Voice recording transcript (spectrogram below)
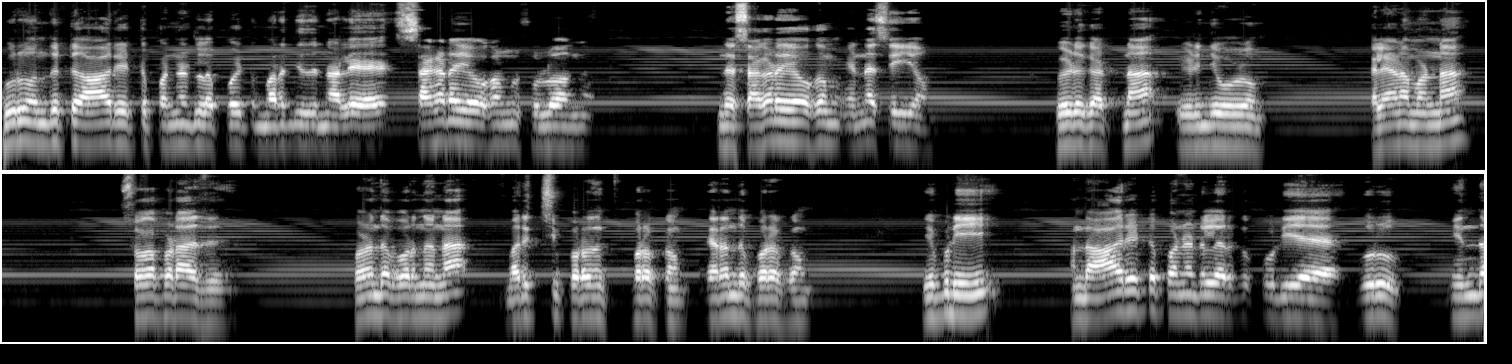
குரு வந்துட்டு ஆறு எட்டு பன்னெண்டில் போயிட்டு மறைஞ்சதுனாலே சகட யோகம்னு சொல்லுவாங்க. இந்த சகட யோகம் என்ன செய்யும்? வீடு கட்டினா இடிஞ்சு விழும். கல்யாணம் பண்ணால் சுகப்படாது. குழந்த பிறந்தனா மறிச்சு பிற பிறக்கும் இறந்து பிறக்கும். இப்படி அந்த ஆறு எட்டு பன்னெண்டில் இருக்கக்கூடிய குரு இந்த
